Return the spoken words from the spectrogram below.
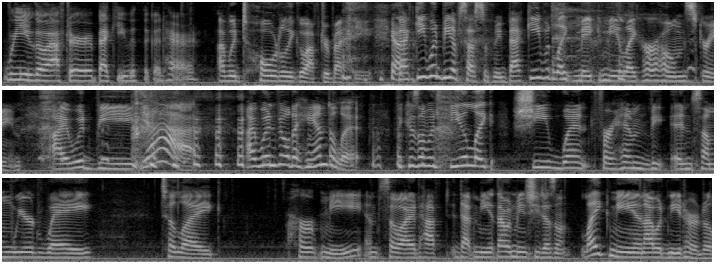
where you go after Becky with the good hair. I would totally go after Becky. Becky would be obsessed with me. Becky would like make me like her home screen. I would be, yeah, I wouldn't be able to handle it because I would feel like she went for him be- in some weird way to like hurt me, and so I'd have to, that mean that would mean she doesn't like me, and I would need her to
